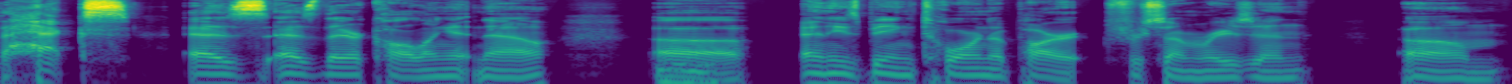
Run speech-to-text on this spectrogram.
the hex as as they're calling it now uh and he's being torn apart for some reason um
